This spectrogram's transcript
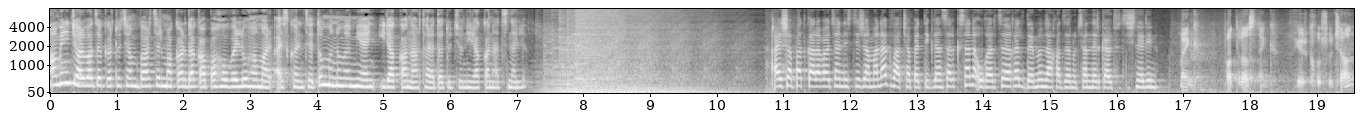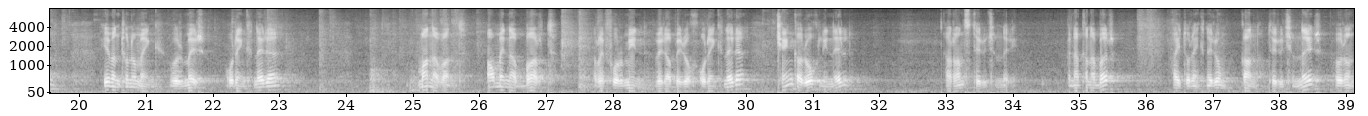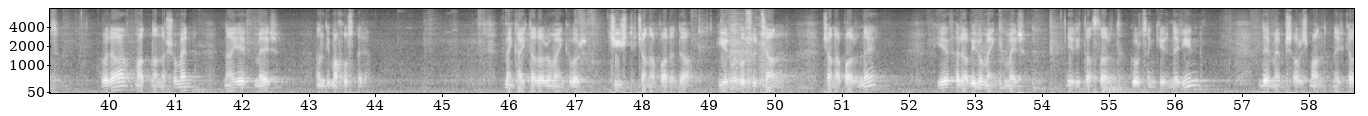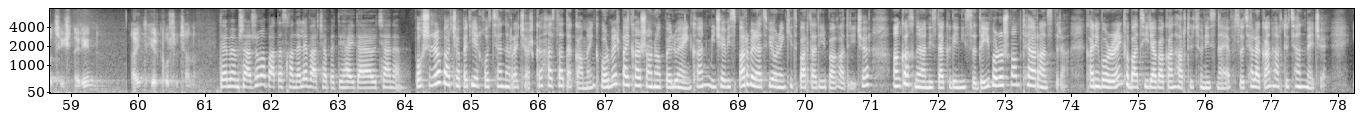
Ամեն ինչ արված է կրթության բարձր մակարդակ ապահովելու համար, այսքանից հետո մնում է միայն իրական արդարադատություն իրականացնել։ Այս շաբաթ կառավարության նիստի ժամանակ վարչապետ Տիգրան Սարգսյանը ուղերձ է եղել դեմն նախաձեռնության ներկայացուցիչներին։ Մենք պատրաստ ենք երկխոսության եւ ընդունում ենք, որ մեր օրենքները մանավանդ ամենաբարդ ռեֆորմին վերաբերող օրենքները չեն կարող լինել առանց թերությունների։ Բնականաբար այդ օրենքներում կան թերություններ, որոնց վրա մատնանշում են նաև մեր ընդդիմախոսները մենք հայտարարում ենք, որ ճիշտ ճանապարհը դա երկխոսության ճանապարհն է եւ հրավիրում ենք մեր երիտասարդ գործընկերներին դեմ եմ շարժման ներկայացուցիչներին այդ երկխոսությանը Դեմեմ շարժումը պատասխանել է վարչապետի հայտարարությանը։ Ողջունելով վարչապետի երկխոսության առաջարկը հաստատակամ ենք, որ մեր պայքար շարունակվելու է այնքան, մինչև իսպար վերածվի օրենքից պարտադիր բաղադրիչը, անկախ նրանից դա կլինի ՍԴ-ի որոշմամբ թե առանց դրա, քանի որ օրենքը բացի իրավական հարթությունից նաև սոցիալական հարթության մեջ է,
